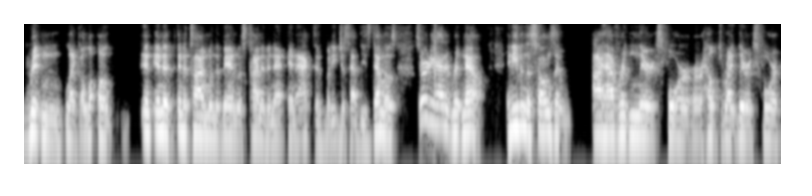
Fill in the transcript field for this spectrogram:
written like a, a in, in a in a time when the band was kind of in, inactive, but he just had these demos, so he already had it written out. And even the songs that I have written lyrics for or helped write lyrics for,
